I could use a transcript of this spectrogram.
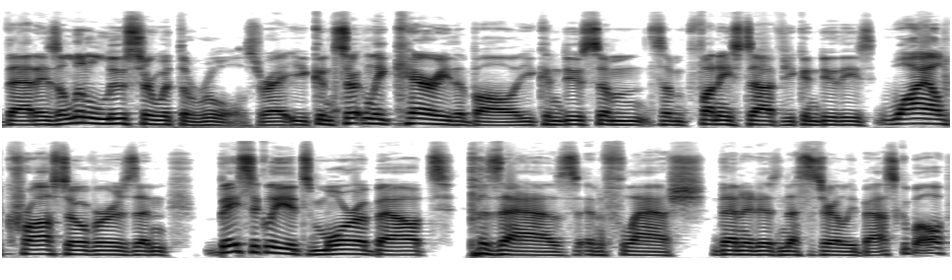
that is a little looser with the rules. Right? You can certainly carry the ball. You can do some some funny stuff. You can do these wild crossovers, and basically, it's more about pizzazz pizzazz and flash than it is necessarily basketball.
